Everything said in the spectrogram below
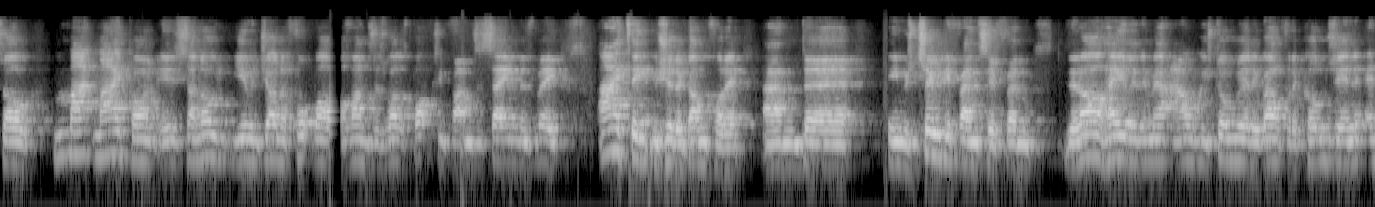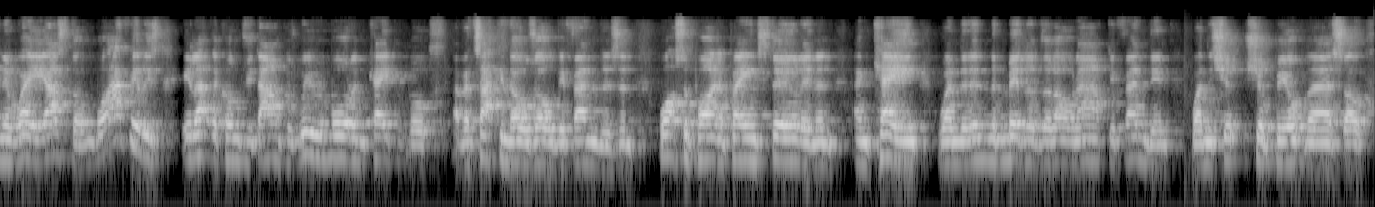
So my, my point is, I know you and John are football fans as well as boxing fans, the same as me. I think we should have gone for it. And uh, he was too defensive and they're all hailing him out how he's done really well for the country, and in a way he has done. But I feel he's, he let the country down because we were more than capable of attacking those old defenders. And what's the point of playing Sterling and, and Kane when they're in the middle of their own half defending when they should, should be up there? So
